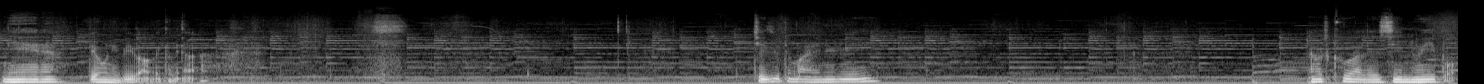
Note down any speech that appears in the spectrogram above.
အမြဲတမ်းပြုံးနေပြီပါမယ်ခင်ဗျာ ကျေကျေးဇူးတင်ပါတယ်နွေနွေနောက်တစ်ခုကလည်းဇင်နွေးပေါ့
